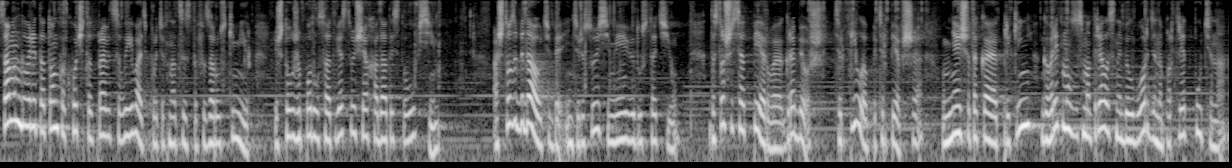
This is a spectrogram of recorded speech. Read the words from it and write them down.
Сам он говорит о том, как хочет отправиться воевать против нацистов и за русский мир, и что уже подал соответствующее ходатайство в УФСИН. «А что за беда у тебя?» – интересуюсь, имея в виду статью. «Да 161-я, грабеж. Терпила, потерпевшая. У меня еще такая, прикинь, говорит, мол, засмотрелась на билборде на портрет Путина.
